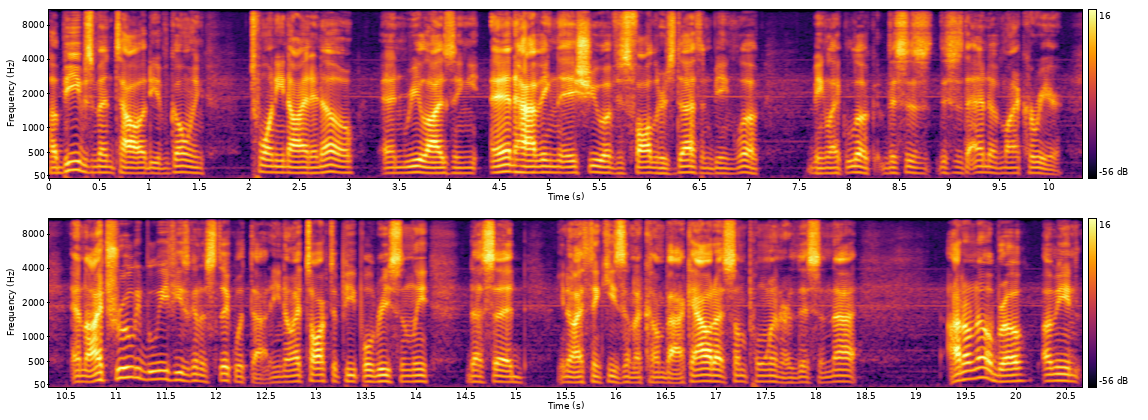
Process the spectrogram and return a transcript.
Khabib's mentality of going 29 and 0 and realizing and having the issue of his father's death and being look being like, look, this is this is the end of my career. And I truly believe he's to stick with that. You know, I talked to people recently that said, you know, I think he's going to come back out at some point or this and that. I don't know, bro. I mean,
